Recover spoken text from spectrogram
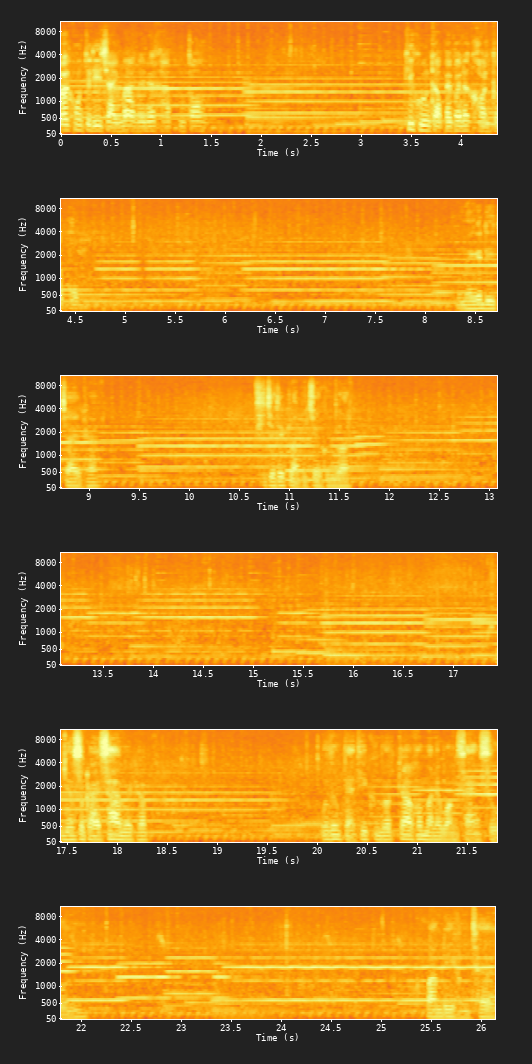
รัฐคงจะดีใจมากเลยนะครับคุณต้อง ที่คุณกลับไปพระนครกับผม ผมเองก็ดีใจครับ ที่จะได้กลับไปเจอคุณรถคุณยศกายทราบไหมครับ ว่าตั้งแต่ที่คุณรถก้าวเข้ามาในวังแสงศูนย์ ความดีของเธอ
